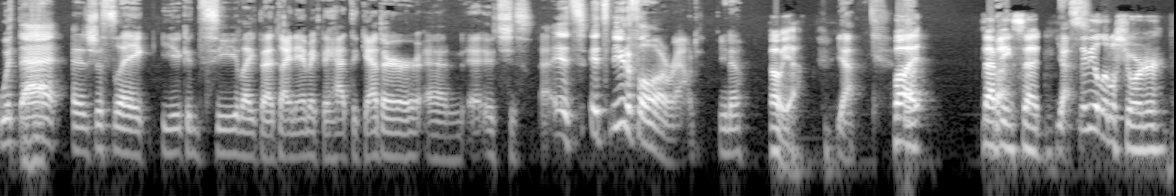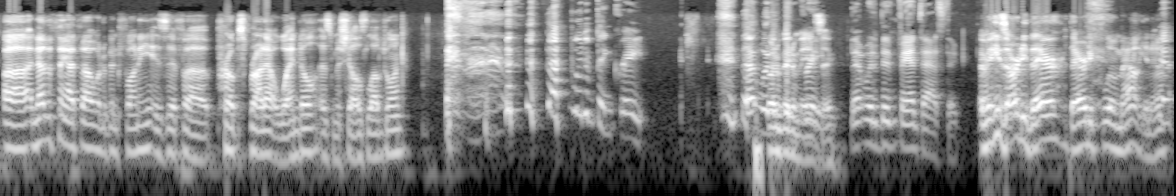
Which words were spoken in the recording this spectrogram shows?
with that, and it's just like you could see like that dynamic they had together, and it's just it's it's beautiful all around. You know? Oh yeah. Yeah. But that but- being said, Yes. maybe a little shorter. Uh, another thing I thought would have been funny is if uh, Probst brought out Wendell as Michelle's loved one. that would have been great. That would Would've have been been, great. amazing. That would have been fantastic. I mean, he's already there. They already flew him out. You know, Yeah.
